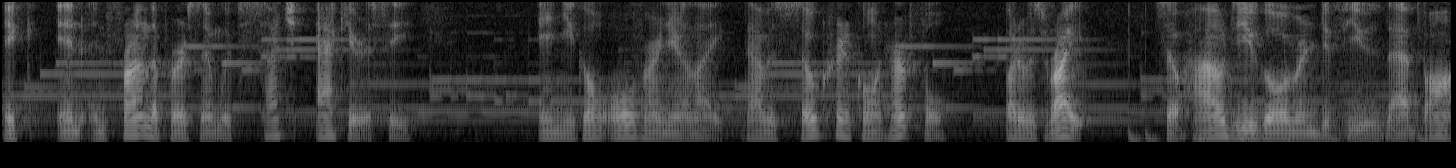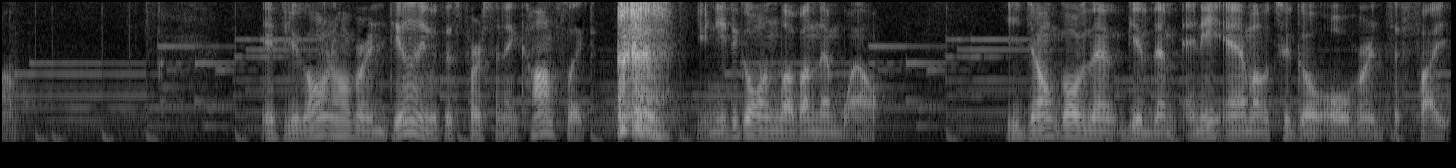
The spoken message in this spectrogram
in, in front of the person with such accuracy. And you go over and you're like, that was so critical and hurtful, but it was right. So, how do you go over and diffuse that bomb? If you're going over and dealing with this person in conflict, you need to go and love on them well. You don't go them, give them any ammo to go over and to fight.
